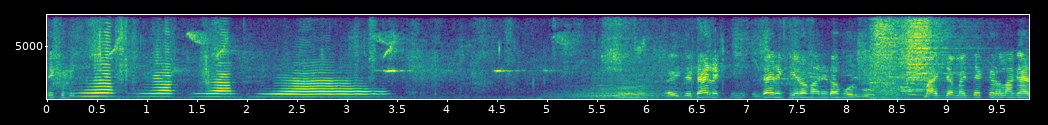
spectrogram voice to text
দেখলি এই যে লাগাই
